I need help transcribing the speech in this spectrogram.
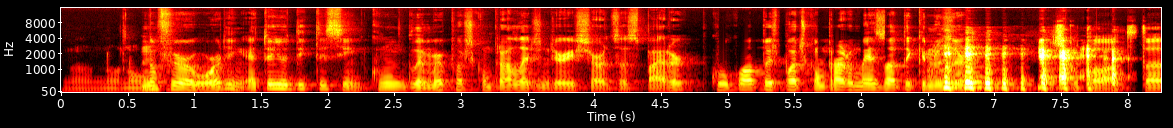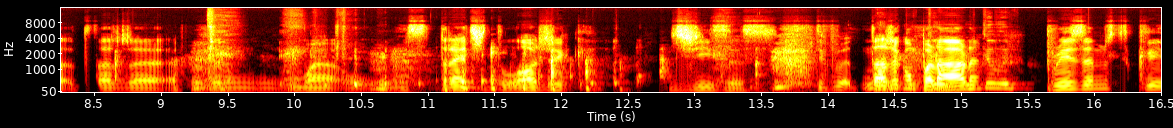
Não, não, não- Não foi rewarding? Então eu digo-te assim, com um Glimmer podes comprar Legendary Shards of Spider, com o qual depois podes comprar uma exótica no Zerg. Desculpa lá, tu, tá- tu estás a, fazer um, uma, um stretch de logic. Jesus. Tipo, estás a o teu- comparar o teu- prisms que,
